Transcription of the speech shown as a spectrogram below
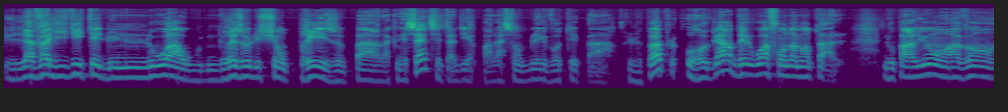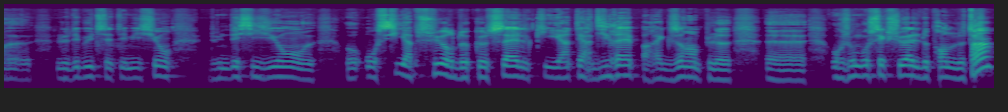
la validité d'une loi ou d'une résolution prise par la Knesset, c'est-à-dire par l'Assemblée votée par le peuple, au regard des lois fondamentales. Nous parlions avant euh, le début de cette émission d'une décision euh, aussi absurde que celle qui interdirait, par exemple, euh, aux homosexuels de prendre le train.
